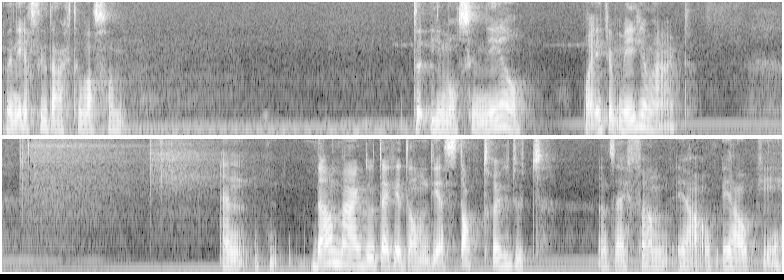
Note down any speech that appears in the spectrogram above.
mijn eerste gedachte was van, te emotioneel. Wat ik heb meegemaakt. En dat maakt ook dat je dan die stap terug doet. En zegt van, ja, ja oké.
